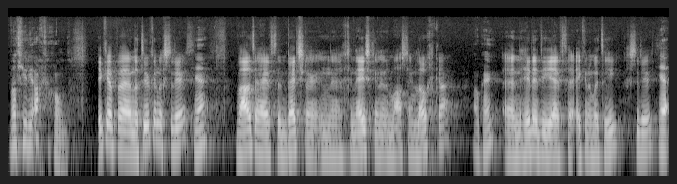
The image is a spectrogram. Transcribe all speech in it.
Wat is jullie achtergrond? Ik heb eh, natuurkunde gestudeerd. Ja? Wouter heeft een bachelor in eh, geneeskunde en een master in logica. Oké. En Hidde die heeft eh, econometrie gestudeerd. Ja.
